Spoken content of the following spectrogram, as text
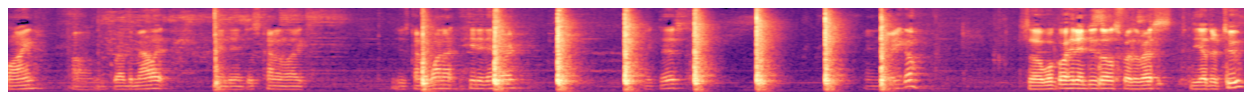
fine. Um, grab the mallet, and then just kind of like, you just kind of want to hit it in there, like this. And there you go. So we'll go ahead and do those for the rest, the other two.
